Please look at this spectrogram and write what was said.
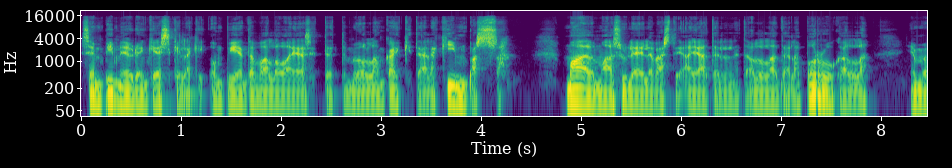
sen pimeyden keskelläkin on pientä valoa ja sitten, että me ollaan kaikki täällä kimpassa maailmaa syleilevästi ajatellen, että ollaan täällä porukalla ja me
